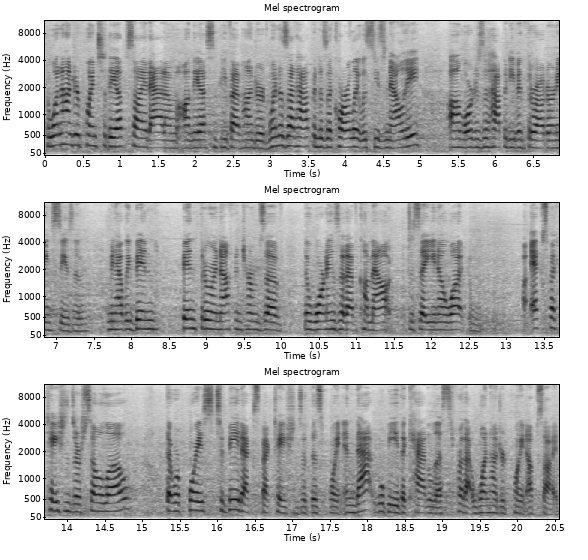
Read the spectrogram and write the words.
The 100 points to the upside, Adam, on the S&P 500. When does that happen? Does it correlate with seasonality, um, or does it happen even throughout earnings season? I mean, have we been been through enough in terms of the warnings that have come out to say, you know what, expectations are so low that we're poised to beat expectations at this point, and that will be the catalyst for that 100 point upside.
